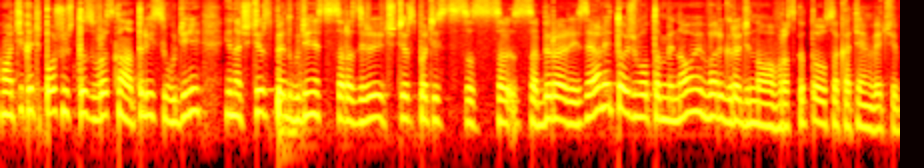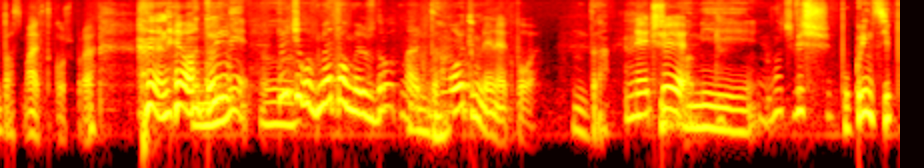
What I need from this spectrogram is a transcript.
ама ти като ти почнеш тази връзка на 30 години и на 45 години сте се разделили, 40 пъти сте се събирали и той живота минал и вър гради нова връзка, той усъкатен вече и бас, майка, какво ще прави. не, ама той, не, той, че го вметва между другото, нали? Да. Моето мнение какво е? Да. Не, че... Ами, значи, виж, по принцип,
